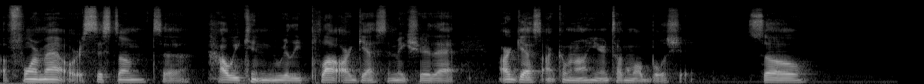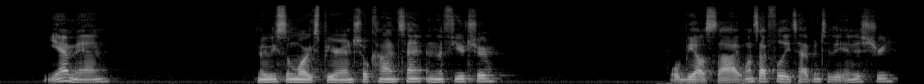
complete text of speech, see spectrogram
a format or a system to how we can really plot our guests and make sure that our guests aren't coming on here and talking about bullshit. So, yeah, man. Maybe some more experiential content in the future. We'll be outside. Once I fully tap into the industry,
